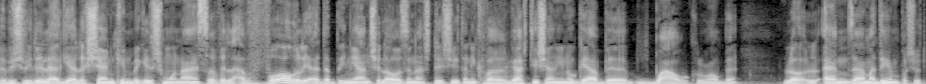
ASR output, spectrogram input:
ובשבילי להגיע לשנקין בגיל 18 ולעבור ליד הבניין של האוזן השלישית, אני כבר הרגשתי שאני נוגע בוואו, כלומר, ב... לא, אין, זה היה מדהים פשוט.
